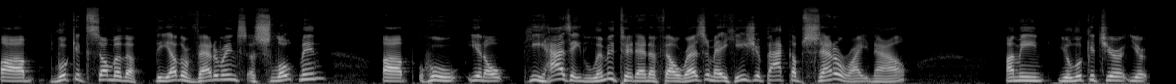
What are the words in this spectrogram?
Uh, look at some of the the other veterans, a Schlottmann, uh, who you know he has a limited NFL resume. He's your backup center right now. I mean, you look at your your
